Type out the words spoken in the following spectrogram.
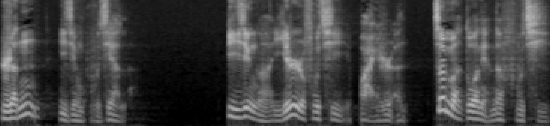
人。已经不见了。毕竟啊，一日夫妻百日恩，这么多年的夫妻，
